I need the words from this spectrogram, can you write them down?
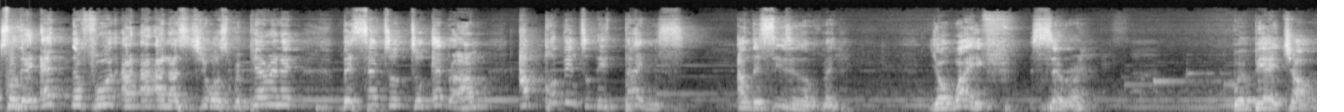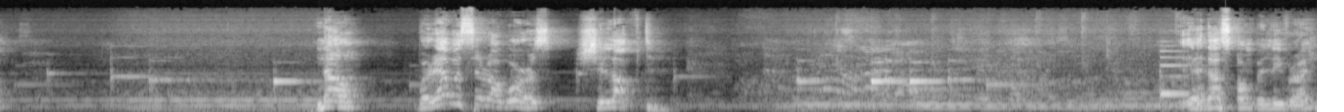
So they ate the food, and, and as she was preparing it, they said to, to Abraham, according to the times and the seasons of men, your wife, Sarah, will be a child. Now, wherever Sarah was, she laughed. Yeah, that's unbelief, right?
